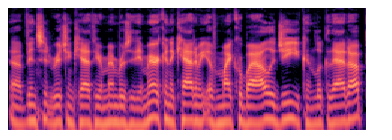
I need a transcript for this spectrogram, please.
Uh, Vincent, Rich, and Kathy are members of the American Academy of Microbiology. You can look that up.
